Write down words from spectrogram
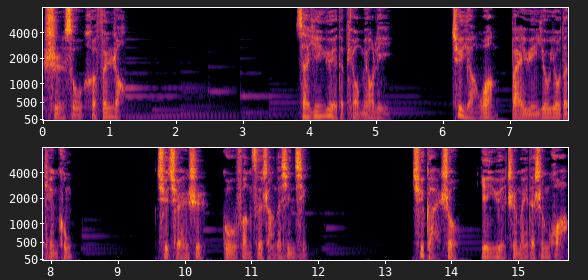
世俗和纷扰，在音乐的飘渺里，去仰望白云悠悠的天空，去诠释孤芳自赏的心情。去感受音乐之美的升华，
